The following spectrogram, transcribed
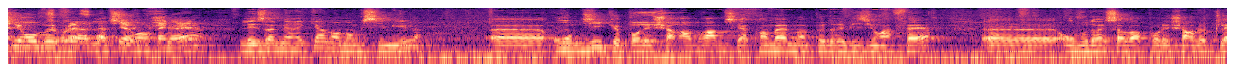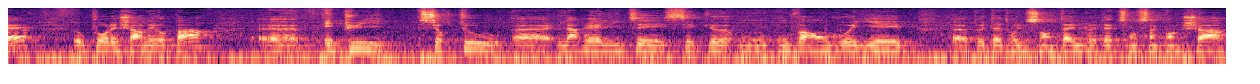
si on veut faire de la surenchère, les Américains n'en ont que 6 000. on dit que pour les chars Abrams, il y a quand même un peu de révision à faire. on voudrait savoir pour les chars Leclerc ou pour les chars Léopard. Euh, et puis, surtout, euh, la réalité, c'est qu'on on va envoyer euh, peut-être une centaine, peut-être 150 chars.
